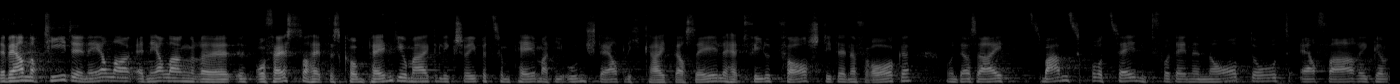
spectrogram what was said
Der Werner Tiede, ein, Erlang, ein Erlanger äh, Professor, hat das Kompendium eigentlich geschrieben zum Thema die Unsterblichkeit der Seele, hat viel geforscht in diesen Fragen und er sagt, 20 Prozent von diesen Nahtoderfahrungen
